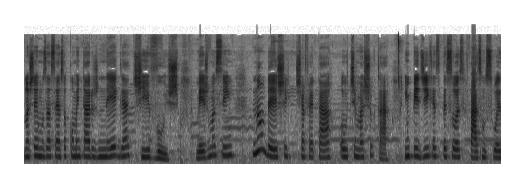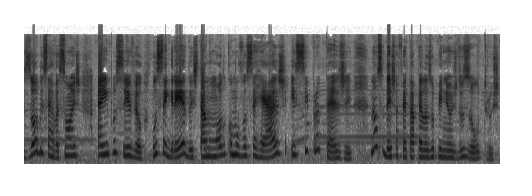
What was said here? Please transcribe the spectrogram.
nós termos acesso a comentários negativos. Mesmo assim, não deixe te afetar ou te machucar. Impedir que as pessoas façam suas observações é impossível. O segredo está no modo como você reage e se protege. Não se deixe afetar pelas opiniões dos outros.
